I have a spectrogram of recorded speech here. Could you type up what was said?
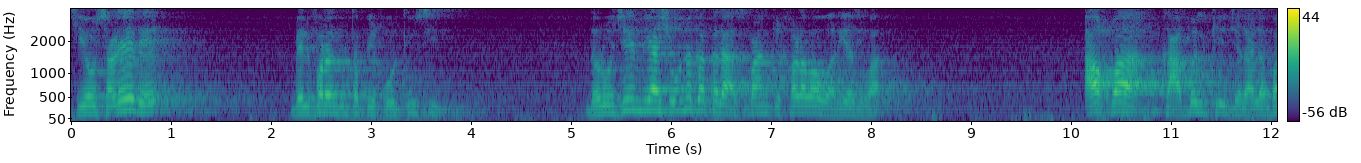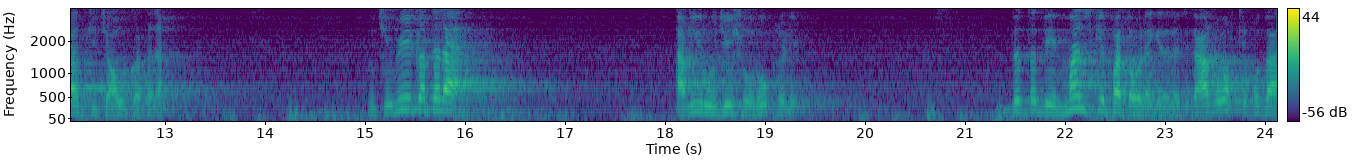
چې یو سړی دی بل فرض ته په خور کې وسی دروځه میاشونه کتل اسمان کې خړوا وریاز وا اخوا کابل کې جلال آباد کې چاو قتل نو چې وی قتل اغي روزي شروع کړلې دته دې منځ کې پته ولګېدل چې هغه وخت کې خدا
